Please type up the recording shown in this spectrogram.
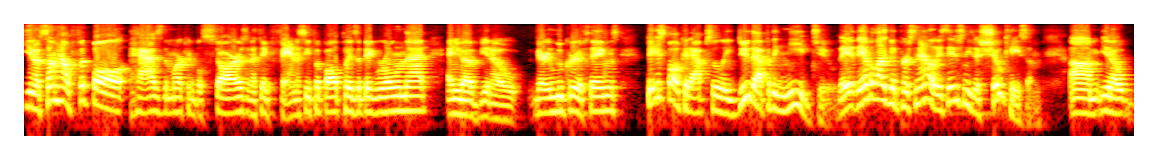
you know, somehow football has the marketable stars, and I think fantasy football plays a big role in that. And you have you know very lucrative things. Baseball could absolutely do that, but they need to. They, they have a lot of good personalities. They just need to showcase them. Um, you know,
